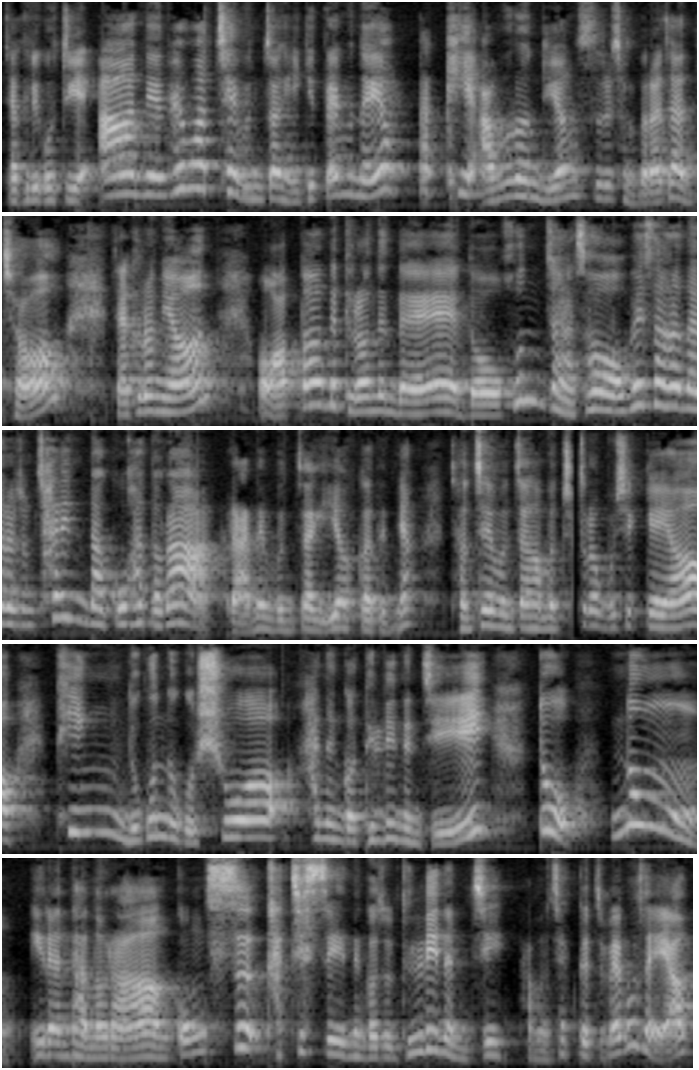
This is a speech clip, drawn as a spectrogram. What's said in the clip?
자 그리고 뒤에 아는 회화체 문장이기 때문에요. 딱히 아무런 뉘앙스를 전달하지 않죠. 자 그러면 어, 아빠한테 들었는데 너 혼자서 회사 하나를 좀 차린다고 하더라 라는 문장이었거든요. 전체 문장 한번 쭉 들어보실게요. 팅 누구누구 슈어 하는 거 들리는지 또 농이란 단어랑 공스 같이 쓰이는 거 좀 들리는지 한번 체크 좀 해보세요.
